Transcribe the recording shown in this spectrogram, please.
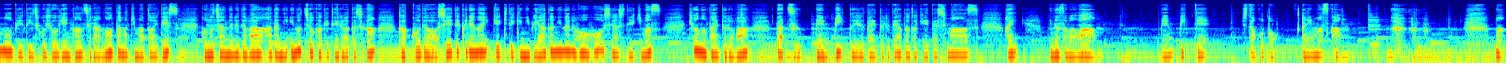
うも、ビューティー自己表現カウンセラーの玉木まといです。このチャンネルでは、肌に命をかけている私が、学校では教えてくれない劇的に美肌になる方法をシェアしていきます。今日のタイトルは、脱便秘というタイトルでお届けいたします。はい。皆様は、便秘ってしたことありますか？まあ、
